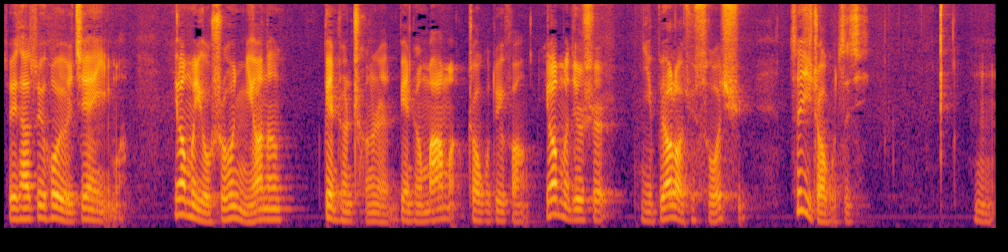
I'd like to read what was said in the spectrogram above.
所以他最后有建议嘛，要么有时候你要能变成成人，变成妈妈照顾对方，要么就是你不要老去索取，自己照顾自己。嗯，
